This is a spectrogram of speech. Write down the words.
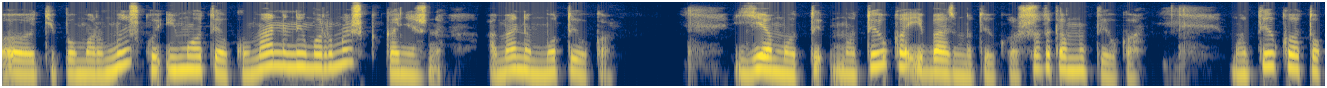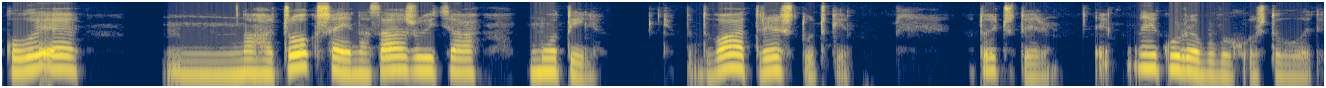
е, типу, мармишку і мотилку? У мене не мармишка, звісно, а в мене мотилка. Є моти, мотилка і без мотилка. Що таке мотилка? Мотилка то коли на гачок ще й насаджується мотиль. Типу два-три штучки. А то й чотири. На яку рибу ви хочете ловити?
